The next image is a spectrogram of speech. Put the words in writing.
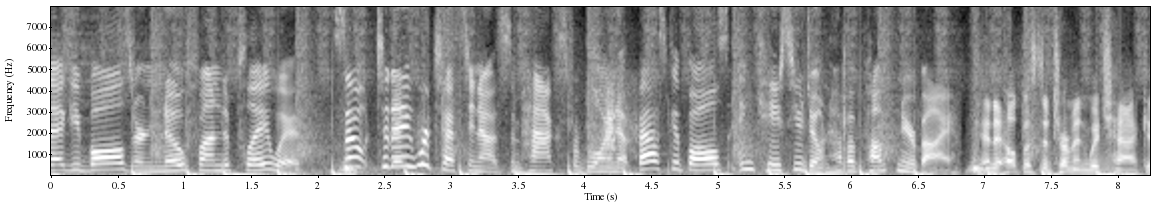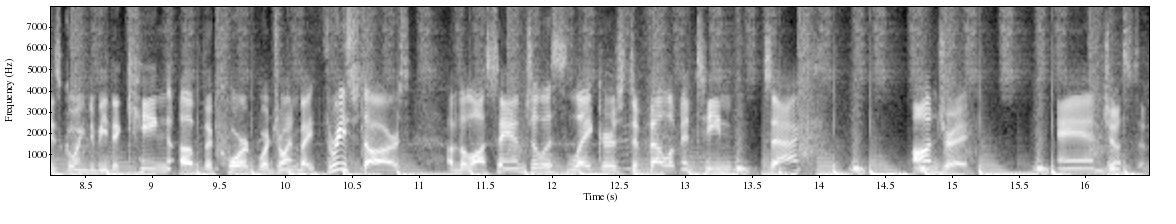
Saggy balls are no fun to play with. So today we're testing out some hacks for blowing up basketballs in case you don't have a pump nearby. And to help us determine which hack is going to be the king of the court, we're joined by three stars of the Los Angeles Lakers development team Zach, Andre, and Justin.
